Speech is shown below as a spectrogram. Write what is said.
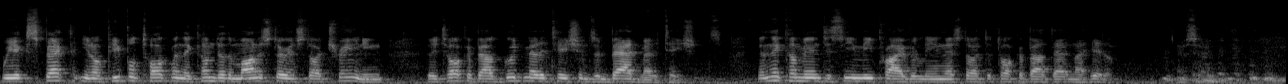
We expect, you know, people talk when they come to the monastery and start training, they talk about good meditations and bad meditations. Then they come in to see me privately and they start to talk about that and I hit them.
